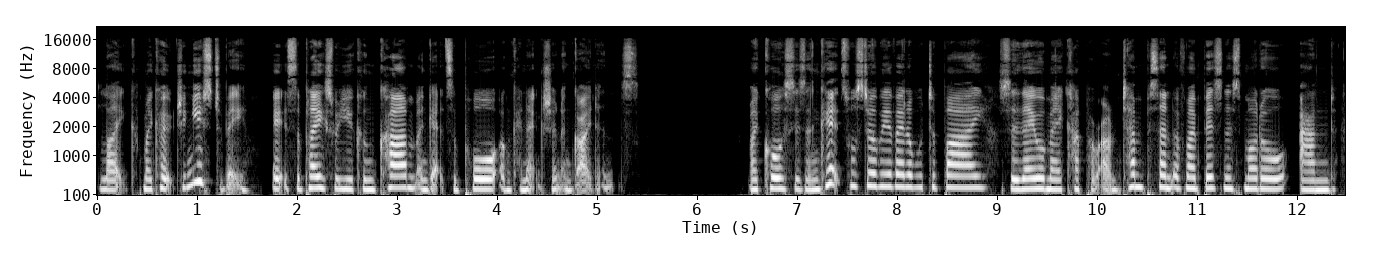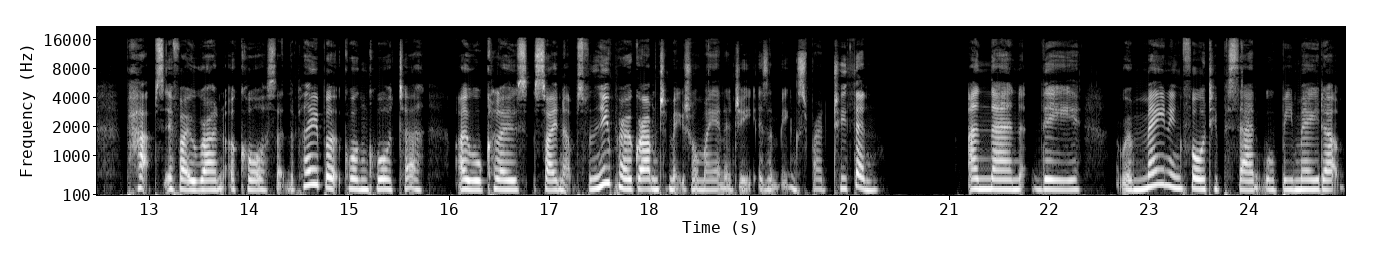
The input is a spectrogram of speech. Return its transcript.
like my coaching used to be. It's the place where you can come and get support and connection and guidance. My courses and kits will still be available to buy, so they will make up around 10% of my business model. And perhaps if I run a course like the Playbook one quarter, I will close sign-ups for the new program to make sure my energy isn't being spread too thin. And then the remaining 40% will be made up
